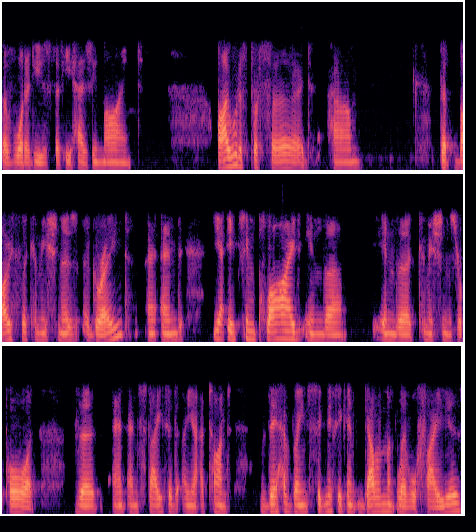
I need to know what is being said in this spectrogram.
of what it is that he has in mind. I would have preferred um, that both the commissioners agreed, and, and, yeah, it's implied in the in the commission's report that and, and stated you know, at times there have been significant government level failures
